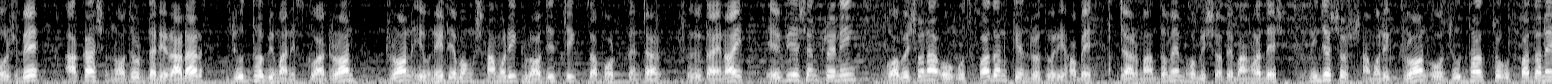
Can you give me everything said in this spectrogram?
বসবে আকাশ নজরদারি রাডার, যুদ্ধ বিমান স্কোয়াড্রন, ড্রোন ইউনিট এবং সামরিক লজিস্টিক সাপোর্ট সেন্টার। শুধু তাই নয়, এভিয়েশন ট্রেনিং, গবেষণা ও উৎপাদন কেন্দ্র তৈরি হবে, যার মাধ্যমে ভবিষ্যতে বাংলাদেশ নিজস্ব সামরিক ড্রোন ও যুদ্ধাস্ত্র উৎপাদনে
